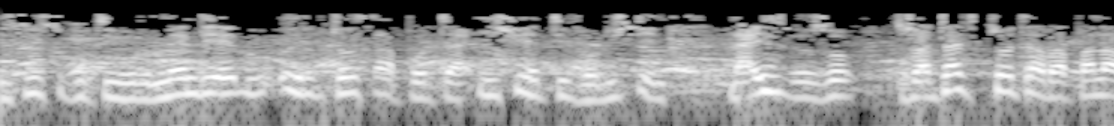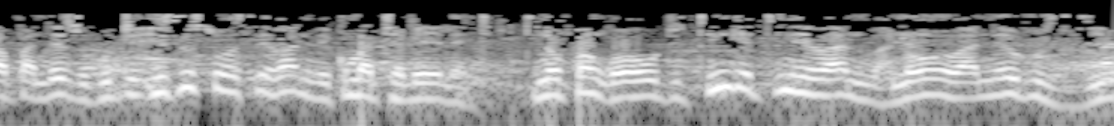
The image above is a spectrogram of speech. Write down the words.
isusu kuti hurumende yedu iri kutosapota ishu yedevolution naizvozvo zvatachitotaura panapa ndezvekuti isusu sevanhu vekumatebeleland tinofanirwawo kuti tinge tine vanhu vane ruzivo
